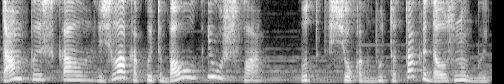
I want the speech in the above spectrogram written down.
там поискала, взяла какой-то баул и ушла. Вот все как будто так и должно быть.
